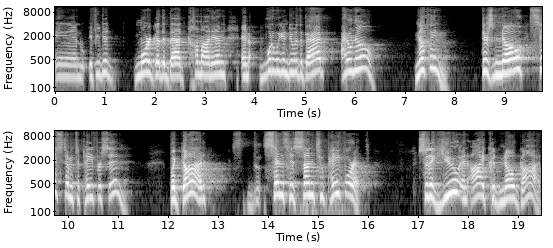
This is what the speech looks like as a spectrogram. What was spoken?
And if you did more good than bad. Come on in. And what are we going to do with the bad? I don't know. Nothing. There's no system to pay for sin. But God sends his son to pay for it so that you and I could know God.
